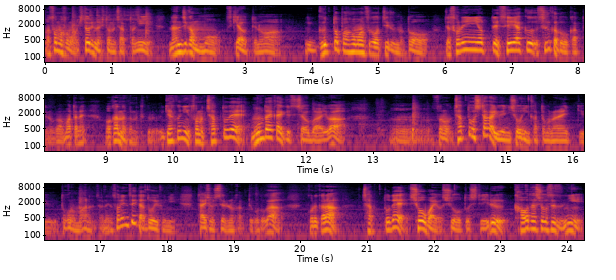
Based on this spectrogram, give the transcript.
まあ、そもそも一人の人のチャットに何時間も付き合うっていうのはぐっとパフォーマンスが落ちるのとじゃあそれによって制約するかどうかっていうのがまたね分かんなくなってくる。逆にそのチャットで問題解決しちゃう場合はうんそのチャットをしたがゆえに商品買ってもらえないっていうところもあるんですよね。それについてはどういうふうに対処してるのかっていうことがこれからチャットで商売をしようとしている顔出しをせずに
